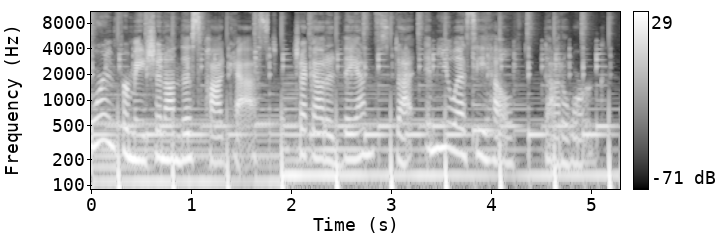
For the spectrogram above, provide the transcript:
More information on this podcast, check out advance.muschealth.org.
